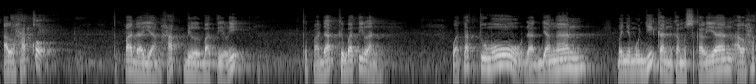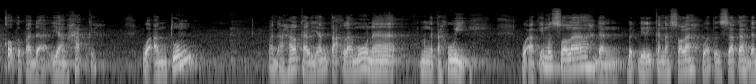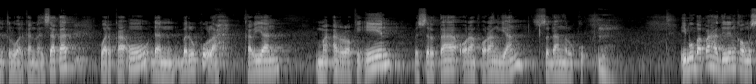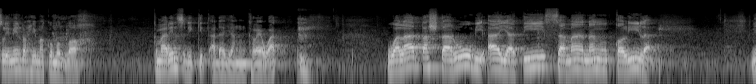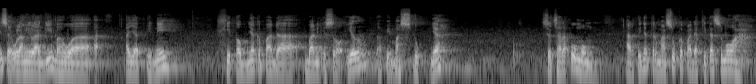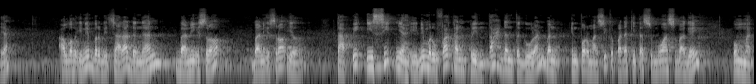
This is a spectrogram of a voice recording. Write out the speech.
al haqo kepada yang hak bil batili kepada kebatilan. Wataktumu dan jangan menyembunyikan kamu sekalian al haqqo kepada yang hak. Wa antum padahal kalian taklamuna mengetahui wa aqimus sholah dan berdirikanlah sholah wa zakah dan keluarkanlah zakat warka'u dan berukulah kalian ma'ar rokiin beserta orang-orang yang sedang ruku. Ibu bapak hadirin kaum muslimin rahimakumullah. Kemarin sedikit ada yang kelewat. Wala tashtaru bi ayati samanan qalila. Ini saya ulangi lagi bahwa ayat ini hitobnya kepada Bani Israel tapi masduknya secara umum. Artinya termasuk kepada kita semua ya. Allah ini berbicara dengan Bani Israel Bani Israel tapi isinya ini merupakan perintah dan teguran dan informasi kepada kita semua sebagai umat.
